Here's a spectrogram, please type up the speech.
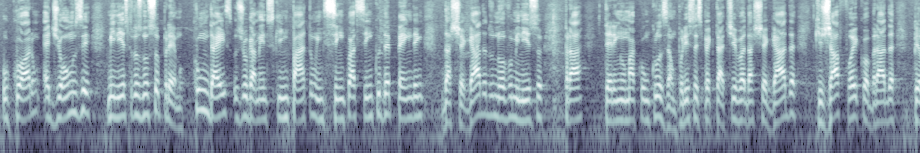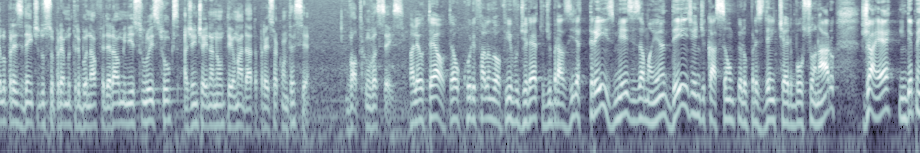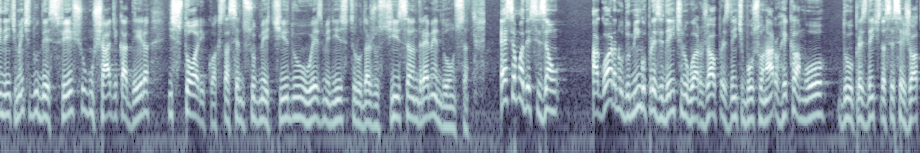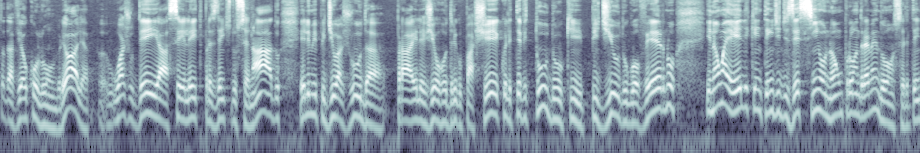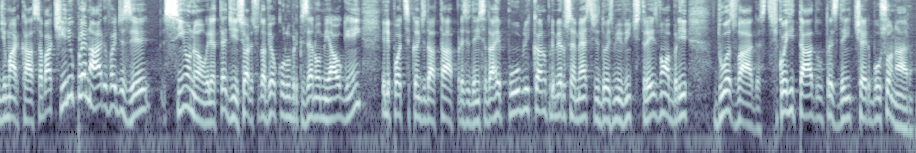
O quórum é de 11 ministros no Supremo. Com 10, os julgamentos que empatam em 5 a 5 dependem da chegada do novo ministro para terem uma conclusão. Por isso, a expectativa da chegada, que já foi cobrada pelo presidente do Supremo Tribunal Federal, ministro Luiz Fux, a gente ainda não tem uma data para isso acontecer. Volto com vocês. Valeu, Theo. Theo Cury falando ao vivo, direto de Brasília. Três meses amanhã, desde a indicação pelo presidente Jair Bolsonaro, já é, independentemente do desfecho, um chá de cadeira histórico a que está sendo submetido o ex-ministro da Justiça, André Mendonça. Essa é uma decisão Agora, no domingo, o presidente no Guarujá, o presidente Bolsonaro, reclamou do presidente da CCJ, Davi Alcolumbre. Olha, o ajudei a ser eleito presidente do Senado, ele me pediu ajuda para eleger o Rodrigo Pacheco, ele teve tudo o que pediu do governo e não é ele quem tem de dizer sim ou não para o André Mendonça. Ele tem de marcar a sabatina e o plenário vai dizer sim ou não. Ele até disse, olha, se o Davi Alcolumbre quiser nomear alguém, ele pode se candidatar à presidência da República. No primeiro semestre de 2023 vão abrir duas vagas. Ficou irritado o presidente Jair Bolsonaro.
